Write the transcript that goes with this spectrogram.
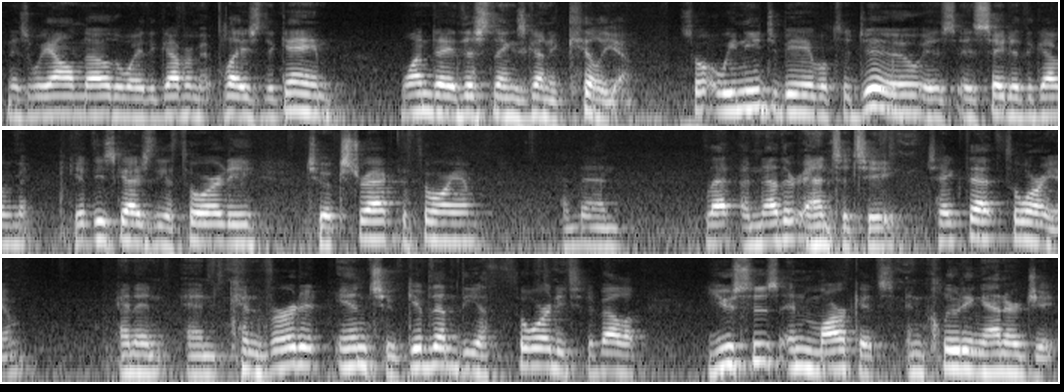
And as we all know, the way the government plays the game, one day this thing's going to kill you. So what we need to be able to do is, is say to the government, give these guys the authority to extract the thorium and then let another entity take that thorium and, in, and convert it into, give them the authority to develop uses and markets, including energy.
